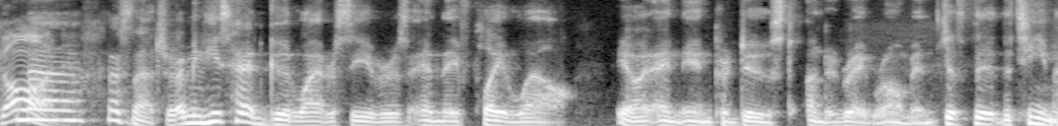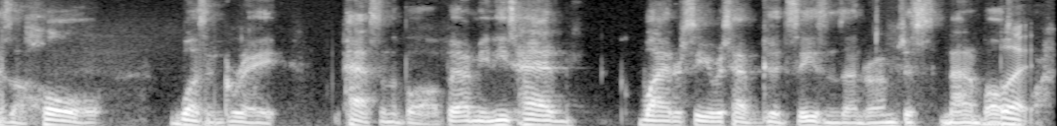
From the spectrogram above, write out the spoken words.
Gone. Nah, that's not true. I mean, he's had good wide receivers and they've played well, you know, and, and produced under Greg Roman. Just the, the team as a whole wasn't great passing the ball. But I mean, he's had wide receivers have good seasons under him, just not in Baltimore. but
